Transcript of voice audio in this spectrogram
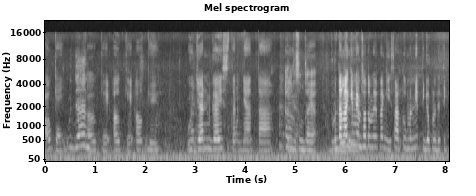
Oke. hujan Oke, oke, oke. Hujan guys ternyata. Eh, langsung kayak Bentar lagi Mim, satu menit lagi. Satu menit 30 detik.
